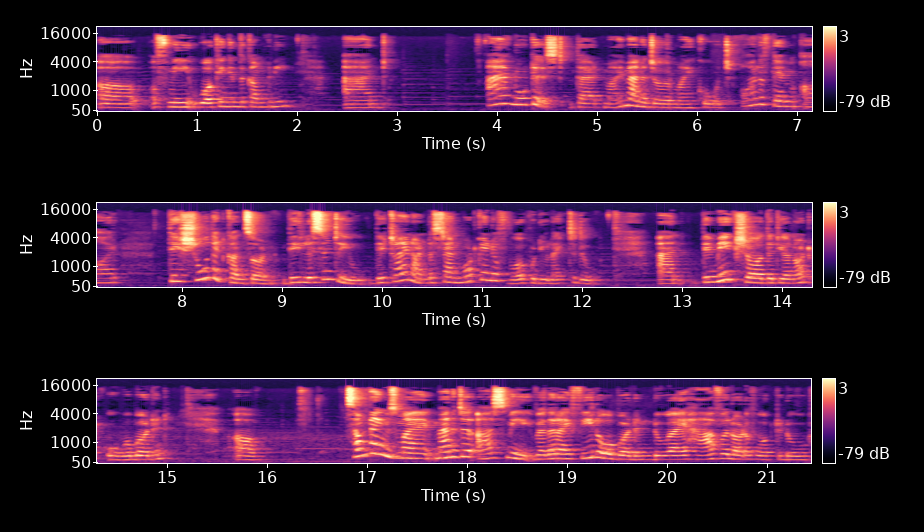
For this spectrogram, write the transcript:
uh, of me working in the company. And I have noticed that my manager, my coach, all of them are, they show that concern. They listen to you. They try and understand what kind of work would you like to do. And they make sure that you're not overburdened. Uh, sometimes my manager asks me whether I feel overburdened. Do I have a lot of work to do?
